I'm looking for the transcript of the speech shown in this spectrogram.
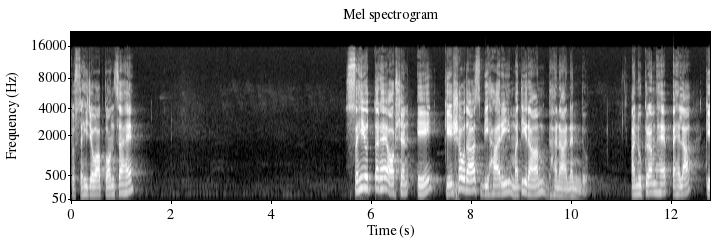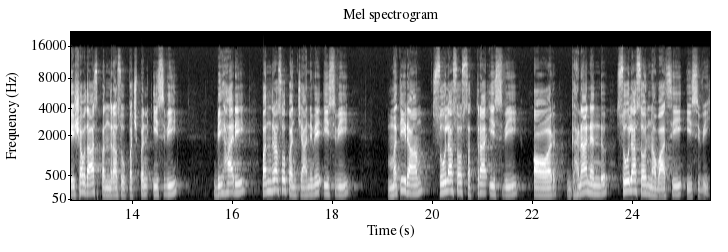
तो सही जवाब कौन सा है? सही उत्तर है ऑप्शन ए केशवदास बिहारी मतीराम घनानंद। अनुक्रम है पहला, केशवदास 1555 ईस्वी। बिहारी पंद्रह ईस्वी। मतीराम 1617 ईस्वी और घनानंद सोलह ईस्वी।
